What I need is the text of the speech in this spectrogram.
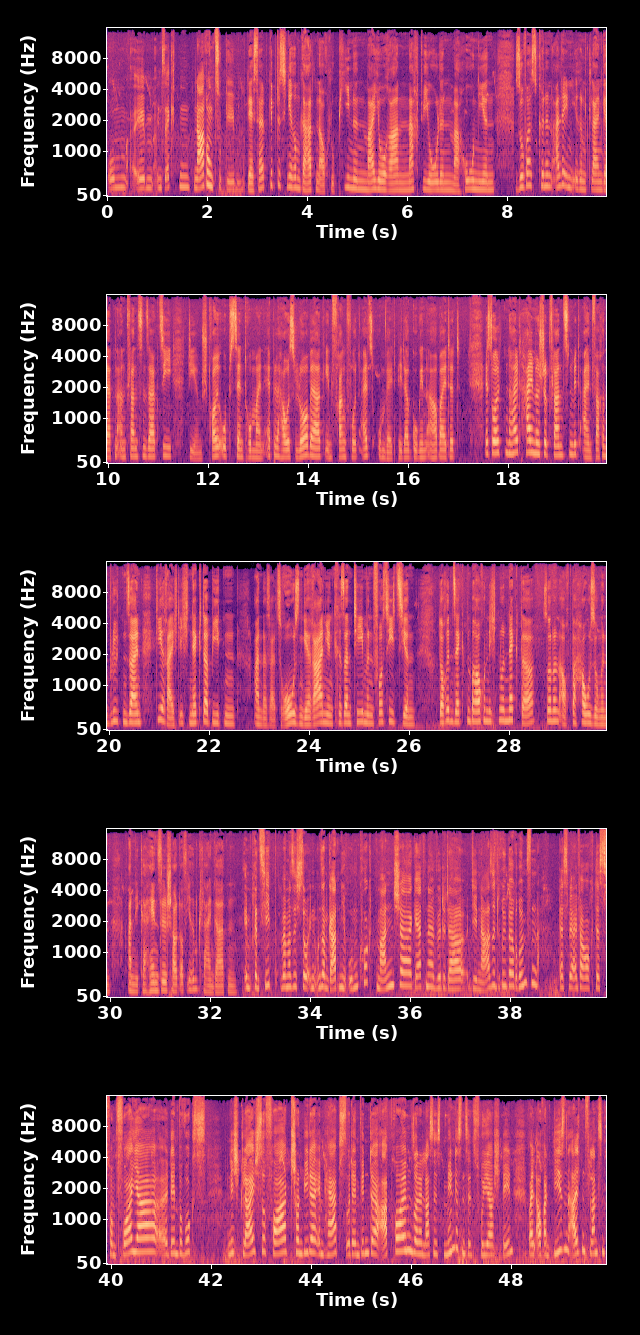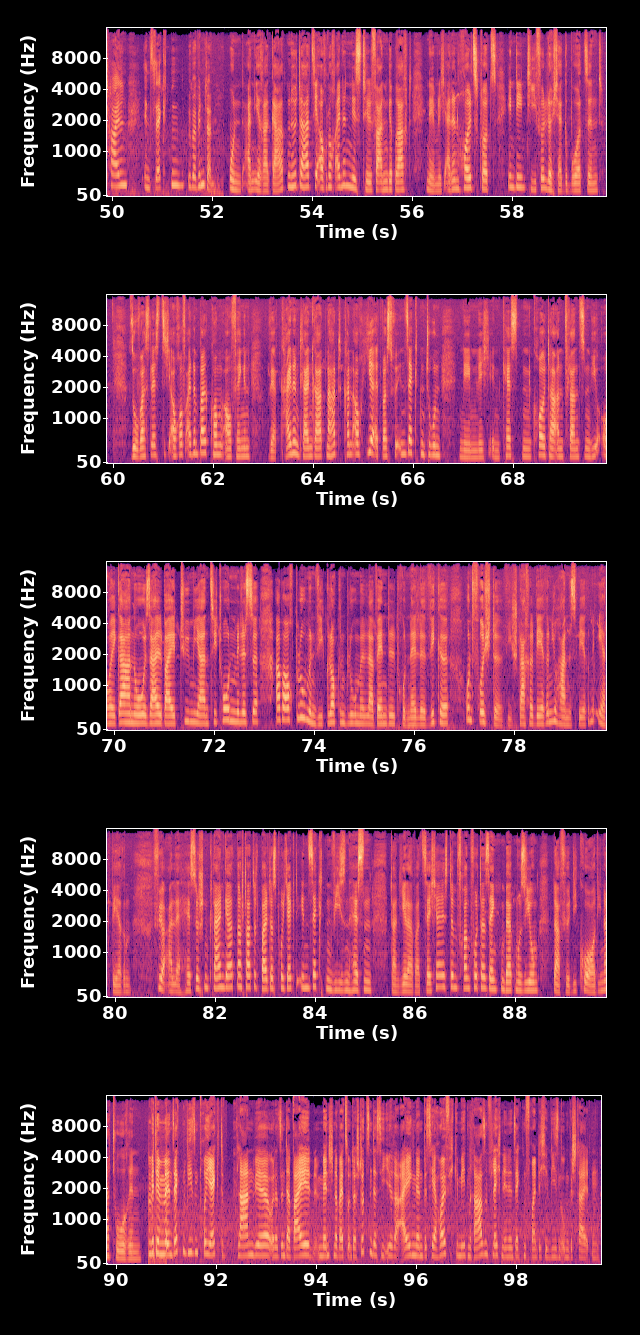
um eben Insekten Nahrung zu geben. Deshalb gibt es in ihrem Garten auch Lupinen, Majoran, Nachtviolen, Mahonien. Sowas können alle in ihren Kleingärten anpflanzen, sagt sie, die im Streuobstzentrum Mein Äppelhaus Lorberg in Frankfurt als Umweltpädagogin arbeitet. Es sollten halt heimische Pflanzen mit einfachen Blüten sein, die reichlich Nektar bieten. Anders als Rosen, Geranien, Chrysanthemen, Forsythien. Doch Insekten brauchen nicht nur Nektar, sondern auch Behausungen. Annika Hensel schaut auf ihren Kleingarten. Im Prinzip, wenn man sich so in unserem Garten hier umguckt, mancher Gärtner würde da die Nase drüber rümpfen, dass wir einfach auch das vom Vorjahr, äh, den Bewuchs, nicht gleich sofort schon wieder im Herbst oder im Winter abräumen, sondern lassen es mindestens ins Frühjahr stehen, weil auch an diesen alten Pflanzenteilen Insekten überwintern. Und an ihrer Gartenhütte hat sie auch noch eine Nisthilfe angebracht, nämlich einen Holzklotz, in den tiefe Löcher gebohrt sind. Sowas lässt sich auch auf einem Balkon aufhängen. Wer keinen Kleingarten hat, kann auch hier etwas für Insekten tun, nämlich in Kästen Kräuter anpflanzen wie Oregano, Salbei, Thymian, Zitronenmelisse, aber auch Blumen wie Glockenblume, Lavendel, Prunelle, Wicke und Früchte wie Stachelbeeren, Johannisbeeren, Erdbeeren. Für alle hessischen Kleingärtner startet bald das Projekt Insektenwiesen Hessen. Daniela Watzecher ist im Frankfurter Senckenberg Museum dafür die Koordinatorin. Mit dem Insektenwiesenprojekt planen wir oder sind dabei, Menschen dabei zu unterstützen, dass sie ihre eigenen bisher häufig gemähten Rasenflächen in insektenfreundliche Wiesen umgestalten.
